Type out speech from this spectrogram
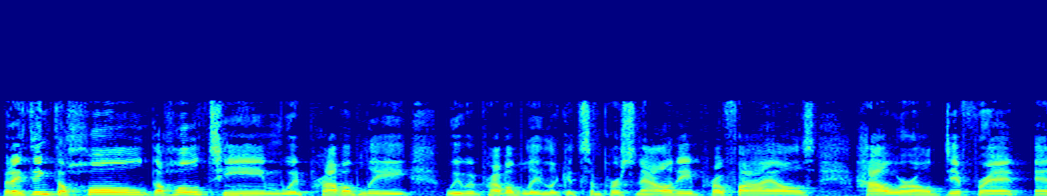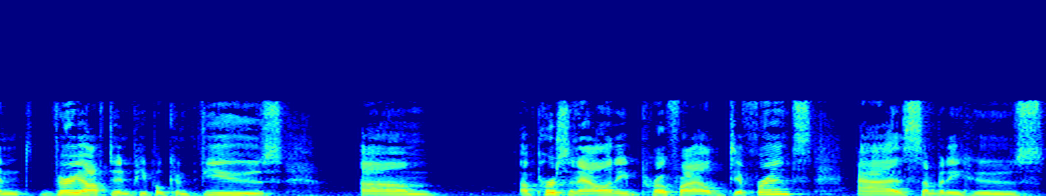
But I think the whole the whole team would probably we would probably look at some personality profiles, how we're all different, and very often people confuse um, a personality profile difference as somebody who's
